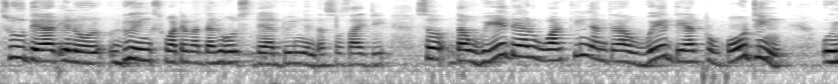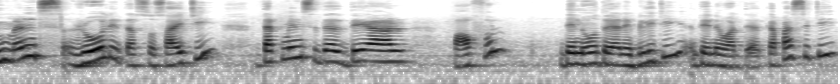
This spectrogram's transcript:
through their you know doings whatever the roles they are doing in the society so the way they are working and the way they are promoting women's role in the society that means that they are powerful they know their ability they know what their capacity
